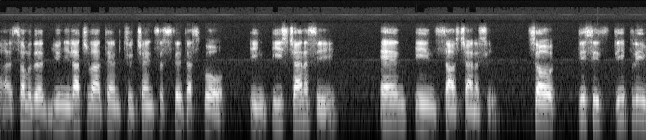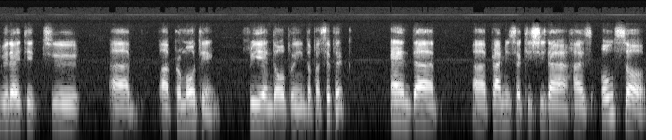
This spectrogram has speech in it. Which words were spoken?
uh, some of the unilateral attempts to change the status quo in East China Sea and in South China Sea. So this is deeply related to uh, uh promoting free and open Indo-Pacific. And uh, uh, Prime Minister Kishida has also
